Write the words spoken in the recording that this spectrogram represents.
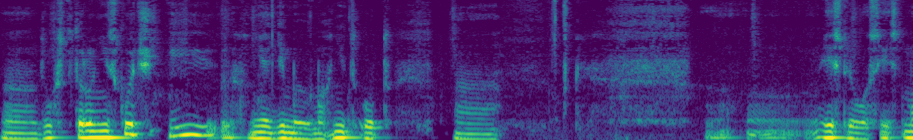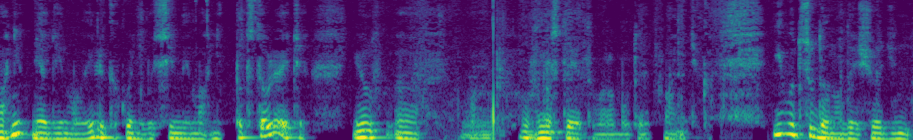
а, двухсторонний скотч и неодимый магнит от а, если у вас есть магнит неодимовый или какой-нибудь семей магнит, подставляете, и он вместо этого работает магнитика. И вот сюда надо еще один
